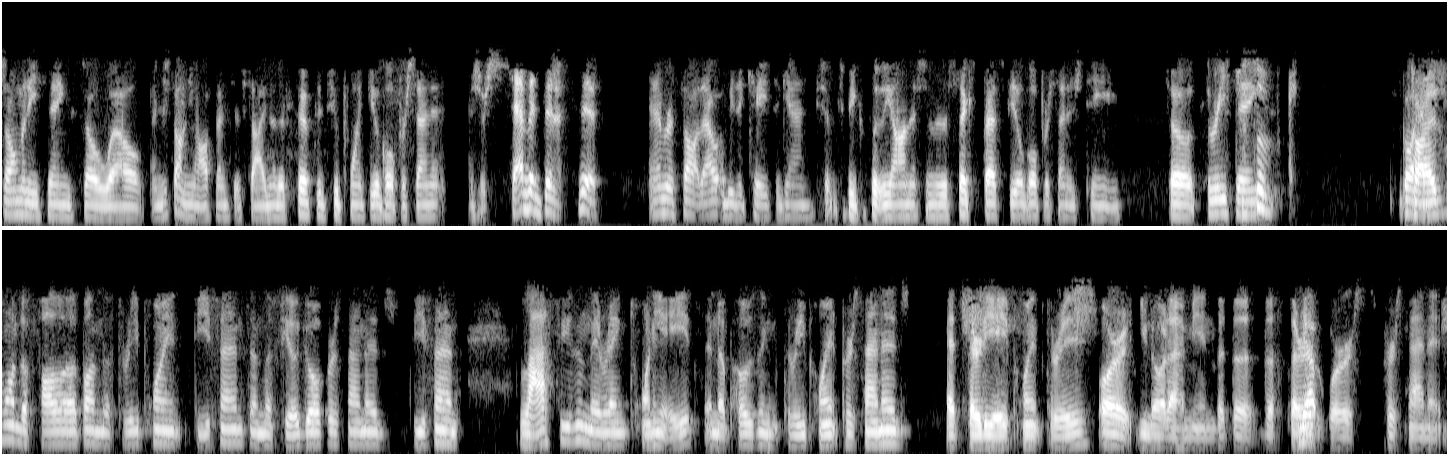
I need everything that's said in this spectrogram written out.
so many things so well. And just on the offensive side, you know, fifth in two point field goal percentage. They're seventh in assists. I never thought that would be the case again, to, to be completely honest. And they're the sixth best field goal percentage team. So three things. Go sorry, ahead. I just wanted to follow up on the three point defense and the field goal percentage defense. Last season they ranked 28th in opposing three point percentage at 38.3, or you know what I mean, but the the third yep. worst percentage.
